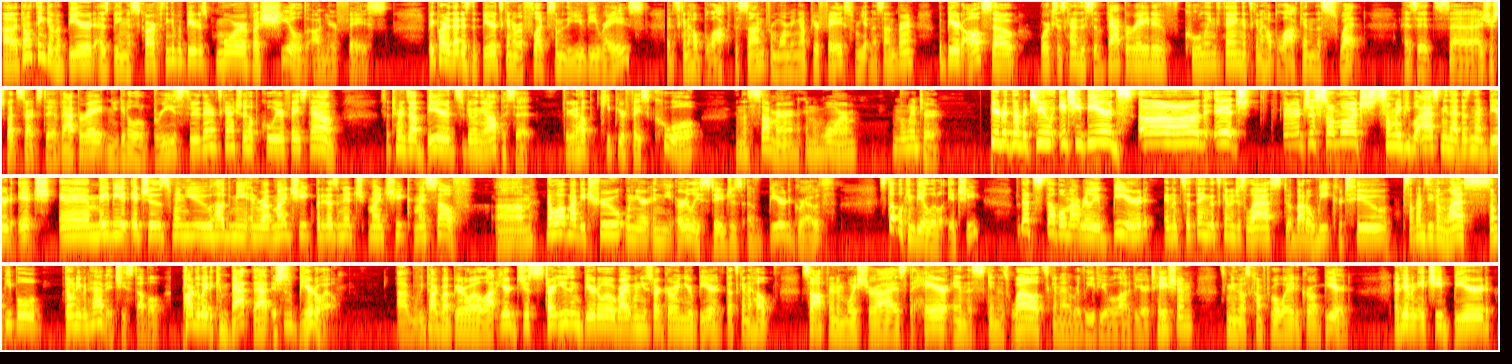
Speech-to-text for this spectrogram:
Uh, don't think of a beard as being a scarf. Think of a beard as more of a shield on your face. Big part of that is the beard's going to reflect some of the UV rays, and it's going to help block the sun from warming up your face, from getting a sunburn. The beard also works as kind of this evaporative cooling thing. It's going to help lock in the sweat as it's uh, as your sweat starts to evaporate and you get a little breeze through there. It's going to actually help cool your face down. So it turns out beards are doing the opposite. They're going to help keep your face cool in the summer and warm in the winter. Beard myth number two: itchy beards. Oh, the itch. It itches so much. So many people ask me that. Doesn't that beard itch? And maybe it itches when you hug me and rub my cheek, but it doesn't itch my cheek myself. Um, now, while it might be true when you're in the early stages of beard growth, stubble can be a little itchy, but that's stubble, not really a beard, and it's a thing that's going to just last about a week or two, sometimes even less. Some people don't even have itchy stubble. Part of the way to combat that is just beard oil. Uh, we talk about beard oil a lot here. Just start using beard oil right when you start growing your beard. That's going to help soften and moisturize the hair and the skin as well. It's going to relieve you of a lot of irritation. It's going to be the most comfortable way to grow a beard. Now, if you have an itchy beard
